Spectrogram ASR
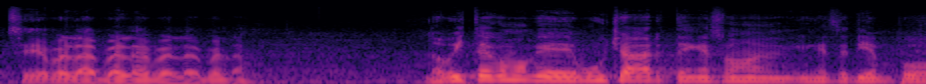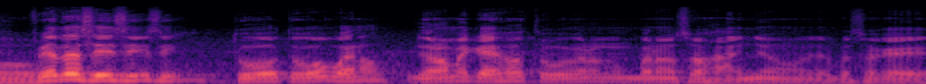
Sí, es verdad, es verdad, es verdad, es verdad. ¿No viste como que mucha arte en, esos, en ese tiempo? Fíjate, sí, sí, sí. Estuvo, estuvo bueno. Yo no me quejo, estuvo bueno, esos años. Yo pienso que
